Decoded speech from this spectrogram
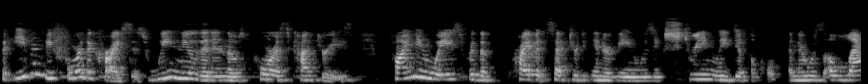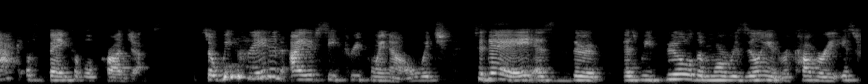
But even before the crisis, we knew that in those poorest countries, finding ways for the private sector to intervene was extremely difficult, and there was a lack of bankable projects. So we created IFC 3.0, which today, as the as we build a more resilient recovery, is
